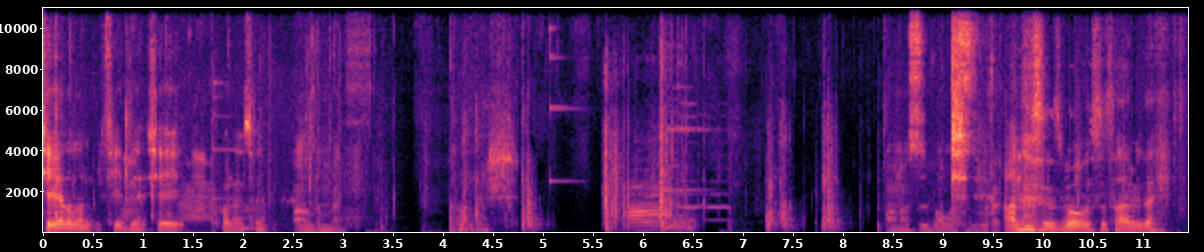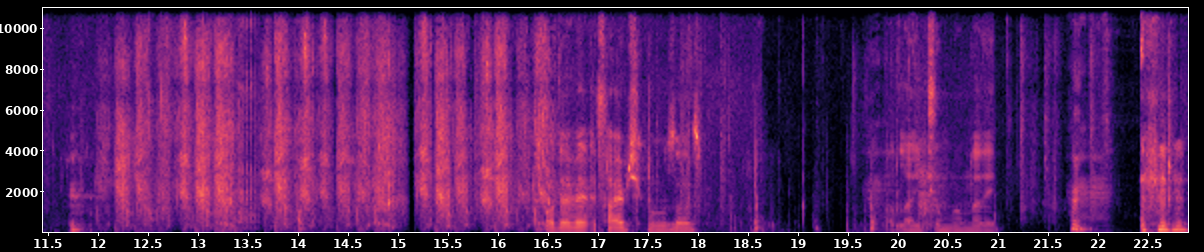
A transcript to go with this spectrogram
Şey alalım. Şeyde şey. Orası. Aldım ben. Tamamdır. Anasız babasız bırak. Anasız babasız harbiden. o deve sahip çıkmamız lazım. Vallahi hiç umurumda değil.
